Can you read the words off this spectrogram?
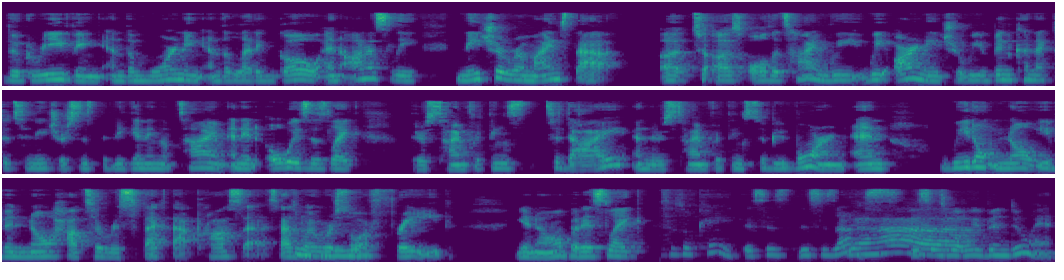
the grieving and the mourning and the letting go. And honestly, nature reminds that uh, to us all the time. We we are nature. We've been connected to nature since the beginning of time, and it always is like there's time for things to die and there's time for things to be born, and we don't know even know how to respect that process. That's why we're so Mhm. afraid, you know. But it's like this is okay. This is this is us. This is what we've been doing.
